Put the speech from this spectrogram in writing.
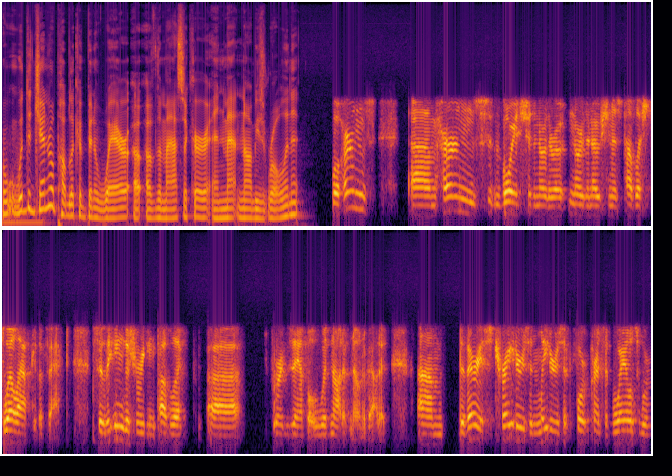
Would the general public have been aware of the massacre and Matonabbee's role in it? Well, Hearne's um, Hearne's Voyage to the Northern, Northern Ocean is published well after the fact. So the English reading public, uh, for example, would not have known about it. Um, the various traders and leaders at Fort Prince of Wales were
